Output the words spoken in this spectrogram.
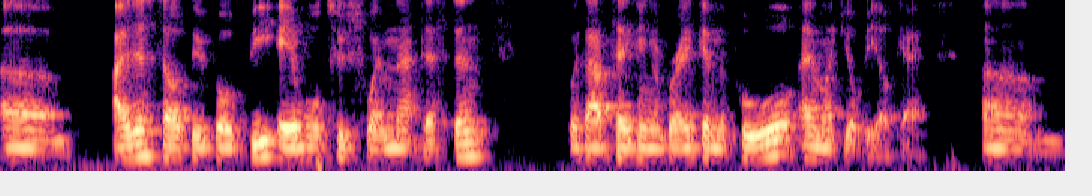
Um, I just tell people be able to swim that distance without taking a break in the pool, and like you'll be okay. Um,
